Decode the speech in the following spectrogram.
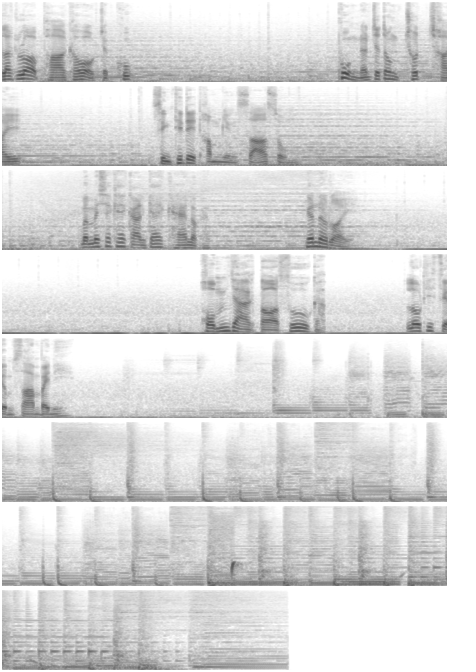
ลักลอบพาเขาออกจากคุก พวกนั้นจะต้องชดใช้ สิ่งที่ได้ทำอย่างสาสม มันไม่ใช่แค่การแก้แค้นหรอกครับ งั้นอะไร ผมอยากต่อสู้กับ โลกที่เสื่อมทรามไปนี้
